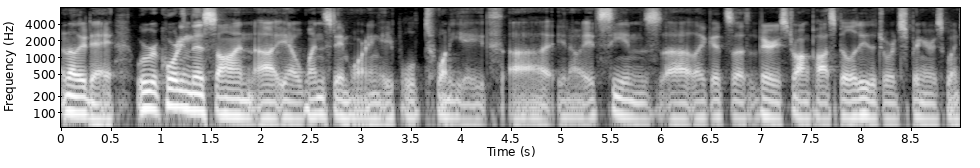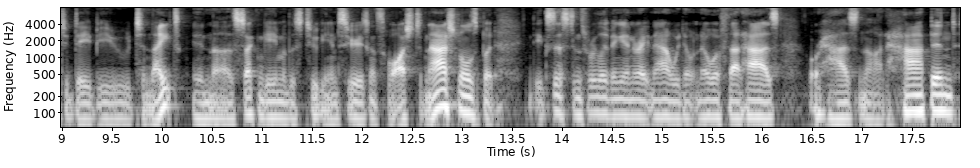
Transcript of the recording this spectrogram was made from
another day. We're recording this on uh, you know Wednesday morning, April twenty eighth. Uh, you know, it seems uh, like it's a very strong possibility that George Springer is going to debut tonight in the second game of this two game series against the Washington Nationals. But the existence we're living in right now. We don't know if that has or has not happened.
